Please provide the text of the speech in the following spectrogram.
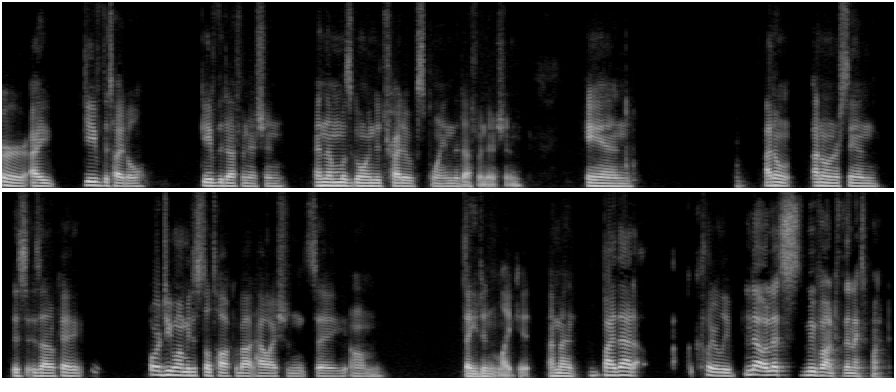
or I gave the title, gave the definition, and then was going to try to explain the definition. And I don't I don't understand is is that okay? Or do you want me to still talk about how I shouldn't say um that you didn't like it? I meant by that clearly no, let's move on to the next point.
